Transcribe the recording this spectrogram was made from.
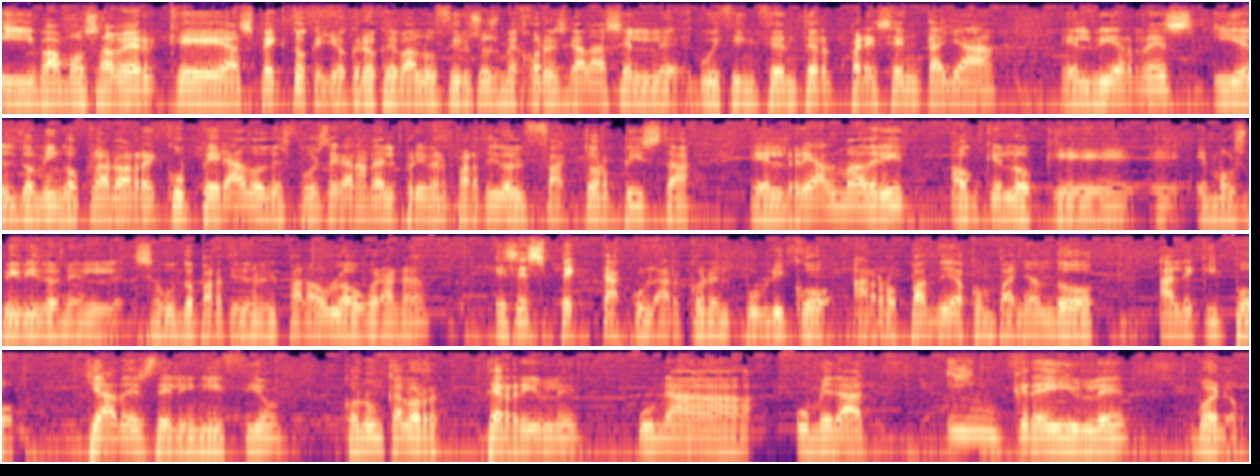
y vamos a ver qué aspecto, que yo creo que va a lucir sus mejores galas, el Within Center presenta ya el viernes y el domingo. Claro, ha recuperado después de ganar el primer partido el factor pista el Real Madrid, aunque lo que eh, hemos vivido en el segundo partido en el Palau Blaugrana es espectacular, con el público arropando y acompañando al equipo ya desde el inicio, con un calor terrible, una humedad increíble. Bueno,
